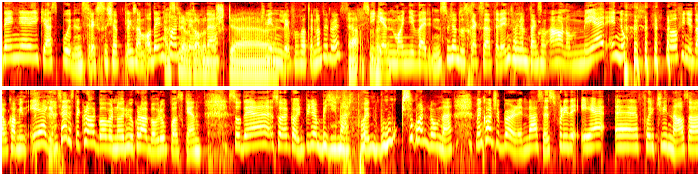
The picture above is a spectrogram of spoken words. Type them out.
Den eh, gikk jo jeg sporenstreks og kjøpte, liksom. Og den Er handler jo om det. norsk eh, Kvinnelig forfatter, naturligvis. Ja, ikke en mann i verden som kommer til å strekke seg etter den. For han kommer til å tenke sånn, jeg har noe mer enn nok med å finne ut av hva min egen kjæreste klager over når hun klager over oppvasken. Så, det, så jeg kan ikke begynne å begi meg ut på en bok som handler om det. Men kanskje bør den leses, fordi det er eh, for kvinner altså,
